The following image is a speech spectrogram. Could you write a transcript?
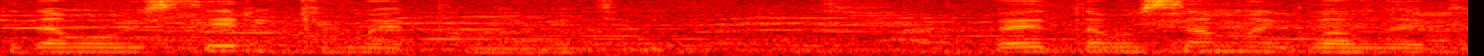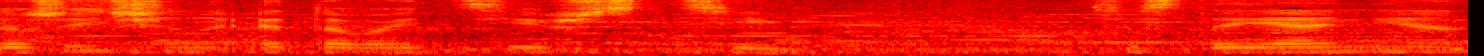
Когда мы в истерике, мы это не видим. Поэтому самое главное для женщины – это войти в штиль, состояние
